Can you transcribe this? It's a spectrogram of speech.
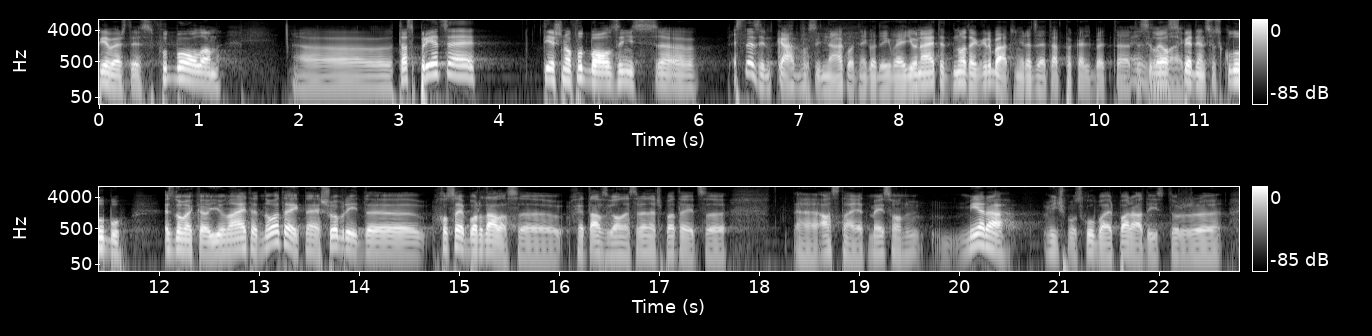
pievērsties futbolam. Uh, tas priecē tieši no futbola ziņas. Uh, Es nezinu, kāda būs viņa nākotnē, godīgi. Vai United noteikti gribētu viņu redzēt atpakaļ, bet uh, tas Es ir liels domāju, spiediens uz klubu. Es domāju, ka United noteikti nē. Šobrīd uh, Jose Bordalas, uh, Hetāvs galvenais treneris, pateica, uh, atstājiet Masonu mierā. Viņš mūsu klubā ir parādījis tur uh,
